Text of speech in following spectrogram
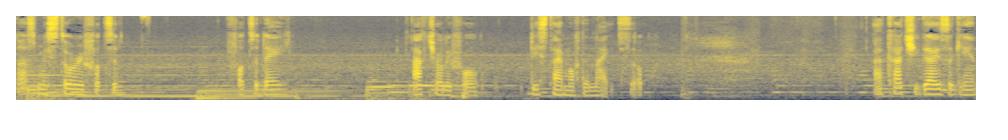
that's my story for to, for today. Actually, for this time of the night. So I'll catch you guys again.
